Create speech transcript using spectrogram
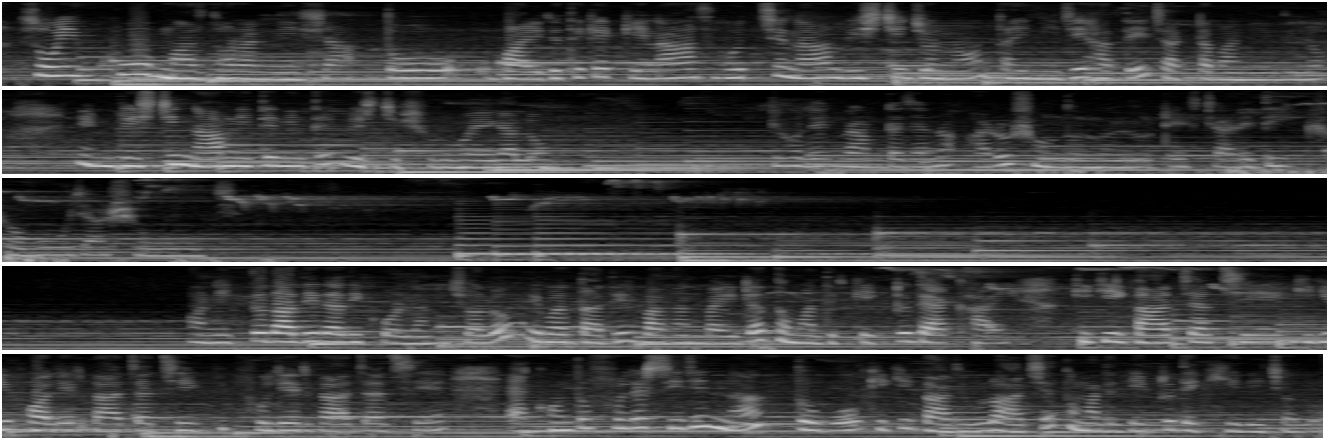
সো ওই খুব মাছ ধরার নেশা। তো বাইরে থেকে কেনা হচ্ছে না বৃষ্টির জন্য, তাই নিজে হাতেই চারটা বানিয়ে দিল। বৃষ্টির নাম নিতে নিতে বৃষ্টি শুরু হয়ে গেল। বৃষ্টি গ্রামটা যেন আরও সুন্দর হয়ে ওঠে, চারিদিক সবুজ আর সবুজ। অনেক তো দাদি দাদি করলাম। চলো, এবার দাদির বাগান বাড়িটা তোমাদেরকে একটু দেখায় কি কি গাছ আছে, কি কি ফলের গাছ আছে, কি ফুলের গাছ আছে। এখন তো ফুলের সিজন না, তবুও কি কি গাছগুলো আছে তোমাদেরকে একটু দেখিয়ে দিই, চলো।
